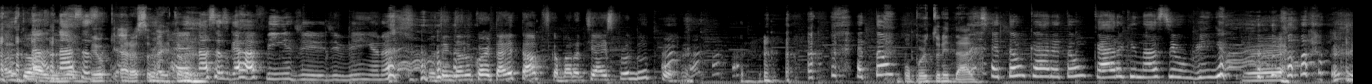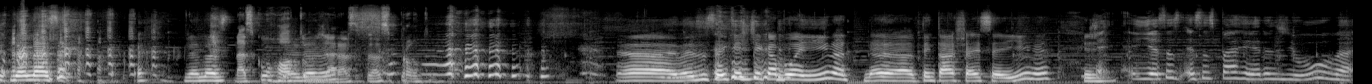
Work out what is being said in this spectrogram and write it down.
as drogas, Na, né? Eu quero essa daí também. É, nossas garrafinhas de, de vinho, né? Tô tentando cortar a etapa, fica baratear esse produto, pô. É tão. Oportunidades. É tão caro, é tão caro que nasce o vinho. É. Já nasce. Já nasce. Nasce com rótulo, já, já nasce, nasce pronto. É, mas eu sei que a gente acabou indo a, a tentar achar isso aí, né? Gente- E essas, essas parreiras de uva,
